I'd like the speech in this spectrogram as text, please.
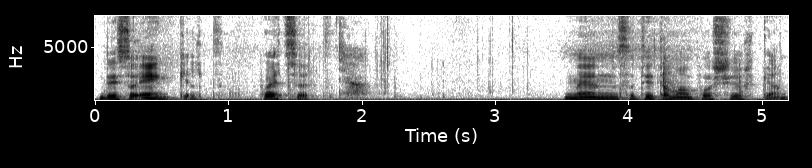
Det är så enkelt på ett sätt. Ja. Men så tittar man på kyrkan,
